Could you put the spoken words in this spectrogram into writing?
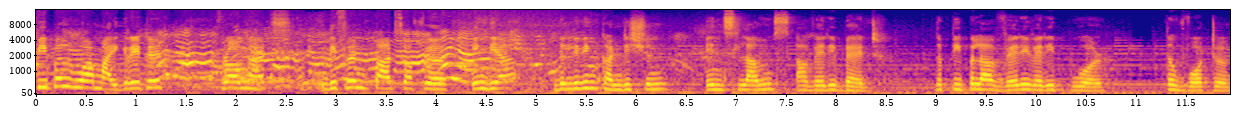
people who are migrated from different parts of uh, India. The living condition in slums are very bad. The people are very, very poor. The water,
